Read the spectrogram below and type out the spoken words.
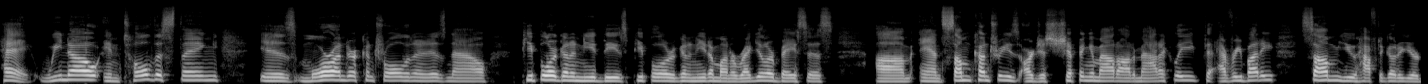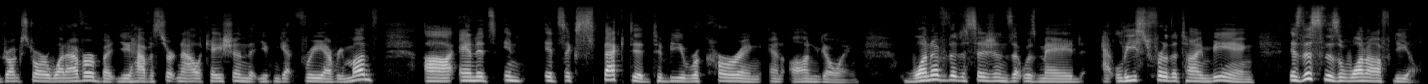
hey we know until this thing is more under control than it is now. People are going to need these. People are going to need them on a regular basis. Um, and some countries are just shipping them out automatically to everybody. Some you have to go to your drugstore or whatever, but you have a certain allocation that you can get free every month. Uh, and it's in it's expected to be recurring and ongoing. One of the decisions that was made, at least for the time being, is this is a one-off deal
